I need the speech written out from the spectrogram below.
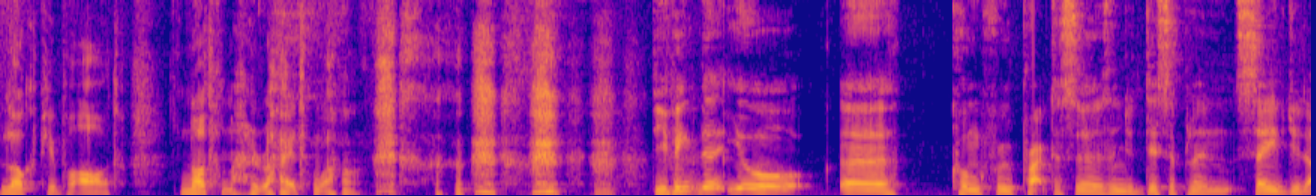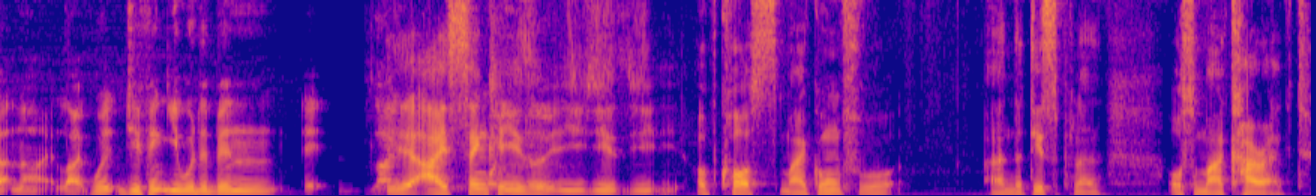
lock people out, not my right one. Do you think that your uh, kung fu practices and your discipline saved you that night? Like, do you think you would have been? Eh, like, yeah, I think is of course my kung fu and the discipline, also my character,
